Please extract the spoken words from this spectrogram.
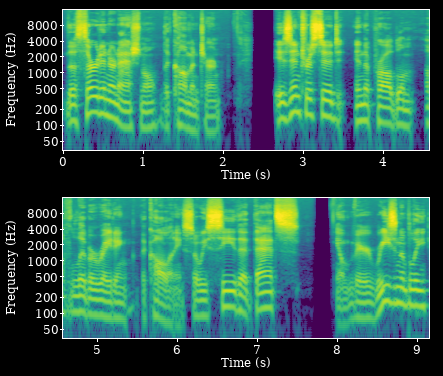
The Third International, the Comintern, is interested in the problem of liberating the colonies. So we see that that's you know very reasonably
